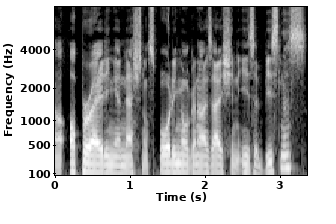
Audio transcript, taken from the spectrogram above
uh, operating a national sporting organisation is a business.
